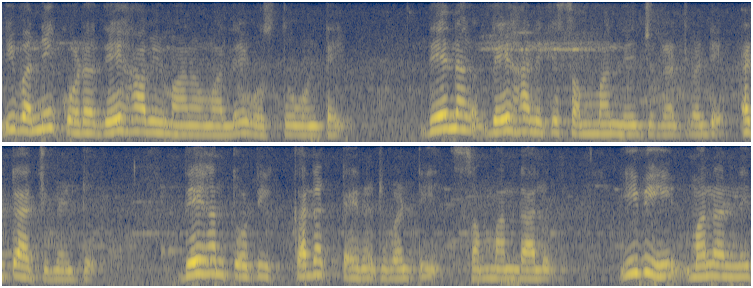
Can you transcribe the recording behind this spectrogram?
ఇవన్నీ కూడా దేహాభిమానం వల్లే వస్తూ ఉంటాయి. దేన దేహానికి సంబంధించినటువంటి అటాచ్మెంటు దేహంతో కనెక్ట్ అయినటువంటి సంబంధాలు ఇవి మనల్ని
